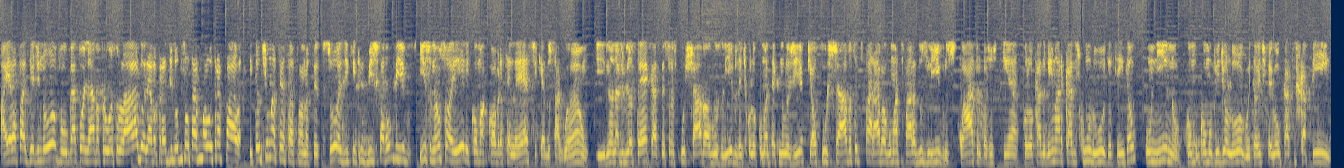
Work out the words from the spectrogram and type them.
Aí ela fazia de novo, o gato olhava para o outro lado, olhava para de novo e soltava uma outra fala. Então tinha uma sensação sensação nas pessoas de que aqueles bichos estavam vivos. Isso não só ele, como a cobra celeste, que é do saguão. E na biblioteca as pessoas puxavam alguns livros, a gente colocou uma tecnologia que ao puxar você disparava algumas falas dos livros. Quatro que a gente tinha colocado bem marcados com luz, assim. Então, o Nino como, como videologo. Então a gente pegou o Cassius Capim,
